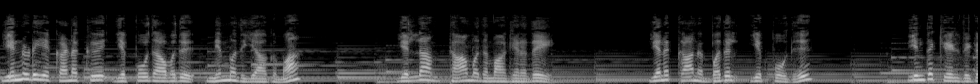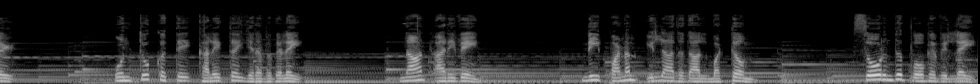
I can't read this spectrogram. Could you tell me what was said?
என்னுடைய கணக்கு எப்போதாவது நிம்மதியாகுமா? எல்லாம் தாமதமாகிறதே. எனக்கான பதில் எப்போது? இந்த கேள்விகள் உன் தூக்கத்தை கலைத்த இரவுகளை நான் அறிவேன். நீ பணம் இல்லாததால் மட்டும் சோர்ந்து போகவில்லை.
